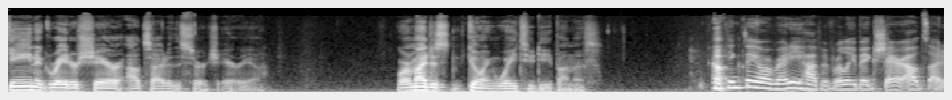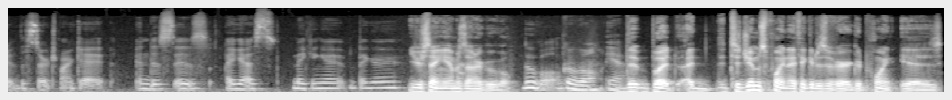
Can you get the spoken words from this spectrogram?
gain a greater share outside of the search area? Or am I just going way too deep on this? I think they already have a really big share outside of the search market and this is, I guess, making it bigger. You're saying Amazon or Google? Google. Google, yeah. The, but uh, to Jim's point, I think it is a very good point. Is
